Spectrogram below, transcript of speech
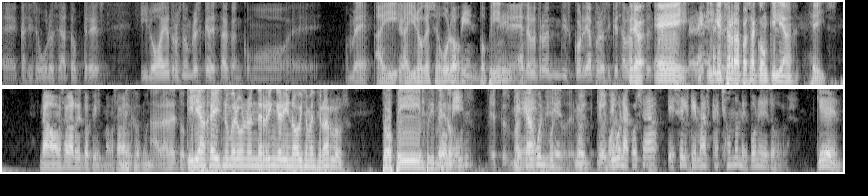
eh, casi seguro sea top 3. Y luego hay otros nombres que destacan, como... Hombre, hay, hay uno que es seguro. Topin. Topin. Sí. es el otro en discordia, pero sí que se habla Pero, de estos. ey, ¿y qué chorra pasa con Killian Hayes? No, vamos a hablar de Topin. Vamos a hablar de en- Hablar de Topin. Killian Hayes número uno en The Ringer y no vais a mencionarlos. Topin primero. Topin. Esto es Me más cago en que- os, que os digo una cosa, es el que más cachondo me pone de todos. ¿Quién?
